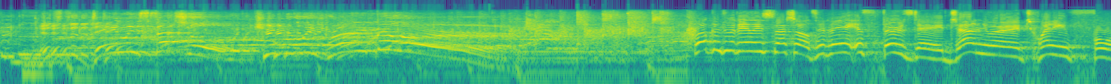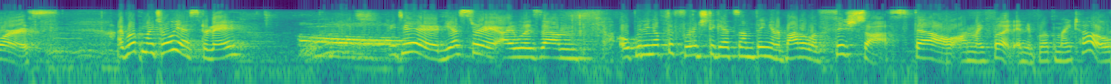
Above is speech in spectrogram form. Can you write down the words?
It's the Daily Special with Kimberly Rae Miller. Welcome to the Daily Special. Today is Thursday, January 24th. I broke my toe yesterday. I did. Yesterday I was um, opening up the fridge to get something and a bottle of fish sauce fell on my foot and it broke my toe.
